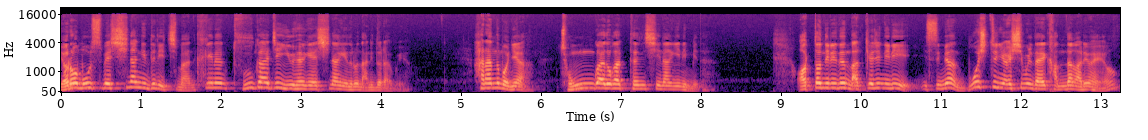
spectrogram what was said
여러 모습의 신앙인들이 있지만 크게는 두 가지 유형의 신앙인으로 나뉘더라고요. 하나는 뭐냐? 종과도 같은 신앙인입니다. 어떤 일이든 맡겨진 일이 있으면 무엇이든 열심을 다해 감당하려 해요.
